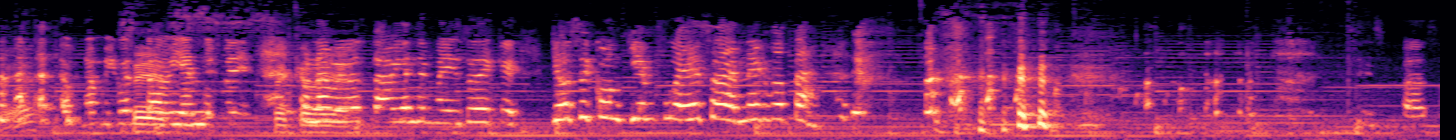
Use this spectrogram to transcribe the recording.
Un amigo Sí, está viendo y me quedó un amigo está viendo y me dice de que yo sé con quién fue esa anécdota. sí, se pasa.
